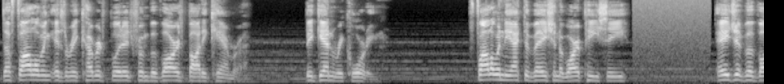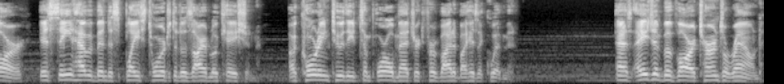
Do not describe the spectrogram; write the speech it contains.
The following is the recovered footage from Vivar's body camera. Begin recording. Following the activation of RPC, Agent Vivar is seen having been displaced towards the desired location, according to the temporal metrics provided by his equipment. As Agent Vivar turns around,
